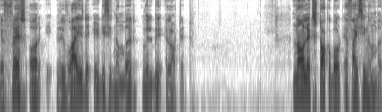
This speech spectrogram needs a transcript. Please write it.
a fresh or revised ADC number will be allotted. Now let's talk about FIC number.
